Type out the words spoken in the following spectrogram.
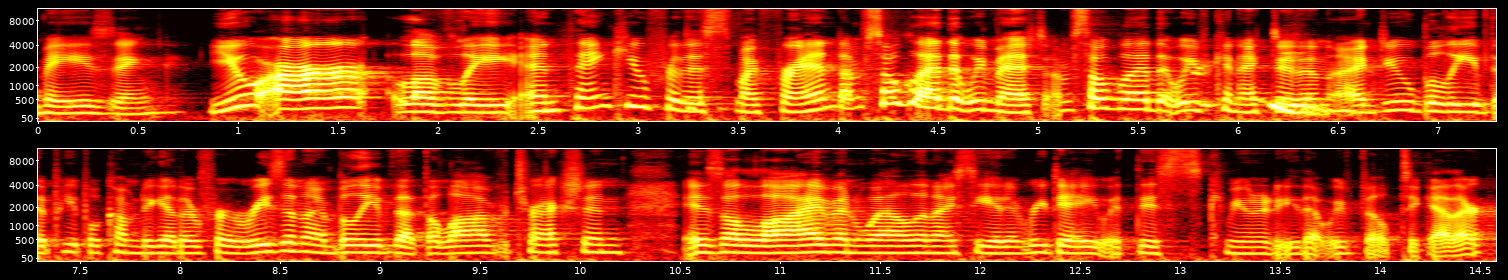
Amazing. You are lovely. And thank you for this, my friend. I'm so glad that we met. I'm so glad that we've connected. And I do believe that people come together for a reason. I believe that the law of attraction is alive and well. And I see it every day with this community that we've built together.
